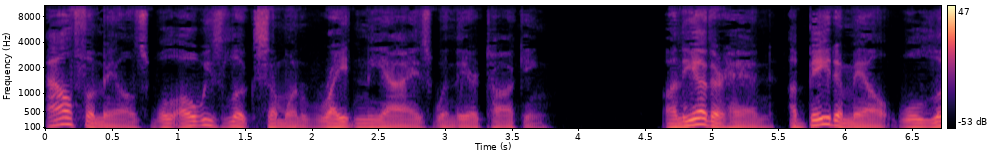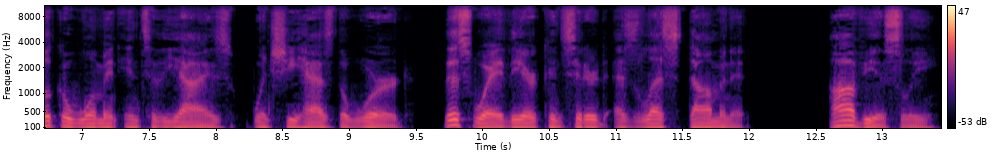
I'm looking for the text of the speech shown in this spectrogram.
Alpha males will always look someone right in the eyes when they are talking. On the other hand, a beta male will look a woman into the eyes when she has the word. This way, they are considered as less dominant. Obviously,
